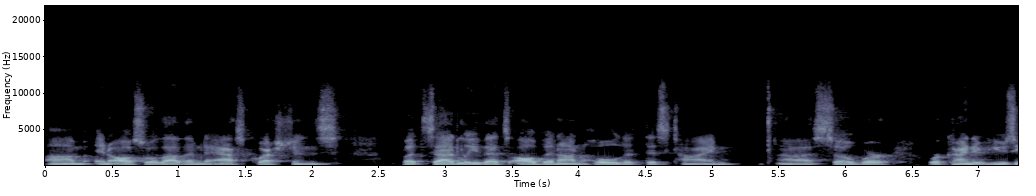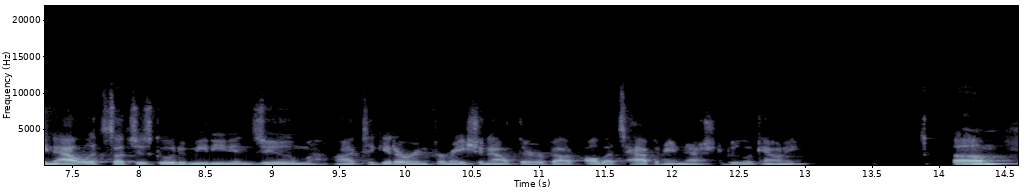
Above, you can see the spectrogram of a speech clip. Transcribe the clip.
um, and also allow them to ask questions. But sadly, that's all been on hold at this time. Uh, so we're we're kind of using outlets such as GoToMeeting and Zoom uh, to get our information out there about all that's happening in Ashtabula County. Um,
